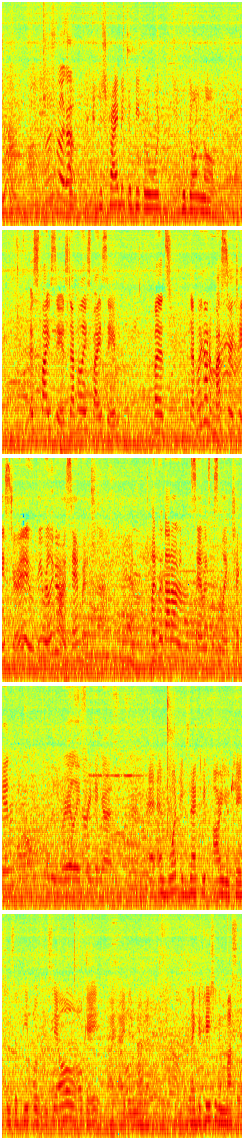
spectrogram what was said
Mm, that's really good. So, describe it to people who, would, who don't know. It's spicy. It's definitely spicy, but it's definitely got a mustard taste to it. It would be really good on a sandwich. Yeah. I'd put that on a sandwich with some like chicken. It would be really freaking good. And what exactly are you tasting so people can say, oh, okay, I, I didn't know that. Like you're tasting a mustard.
